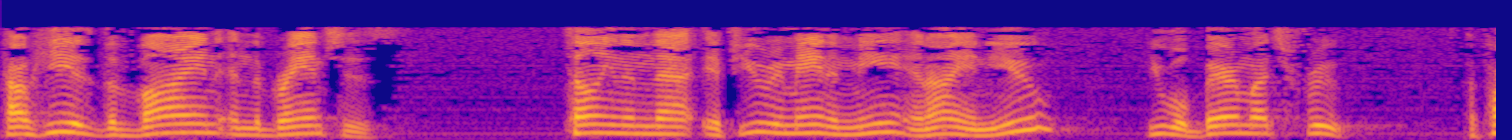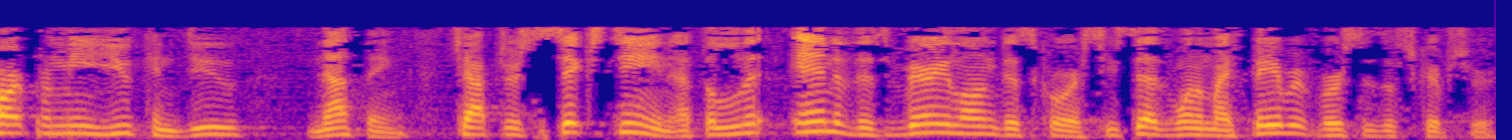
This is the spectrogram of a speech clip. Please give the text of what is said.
how he is the vine and the branches, telling them that if you remain in me and I in you, you will bear much fruit. Apart from me, you can do nothing. Chapter 16, at the end of this very long discourse, he says one of my favorite verses of Scripture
